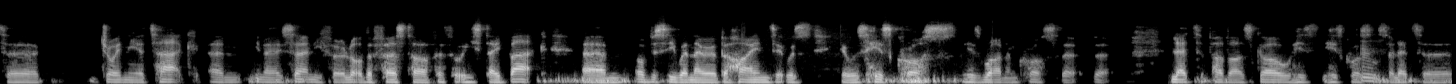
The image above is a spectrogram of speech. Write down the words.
to join the attack. And you know, certainly for a lot of the first half, I thought he stayed back. Um, obviously, when they were behind, it was it was his cross, his run and cross that that led to Pavard's goal. His his cross mm. also led to,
